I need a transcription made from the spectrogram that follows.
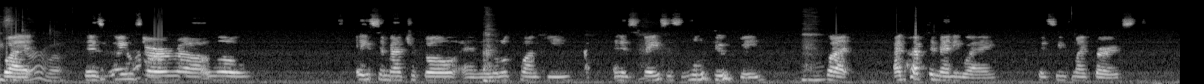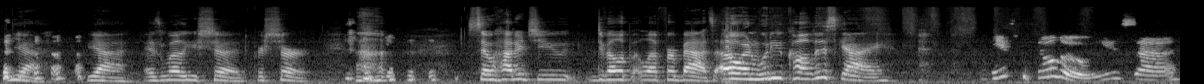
but- adorable. His wings are uh, a little asymmetrical and a little clunky, and his face is a little goofy. But I kept him anyway because he's my first. yeah, yeah, as well you should, for sure. so, how did you develop a love for bats? Oh, and what do you call this guy? He's Cthulhu. He's a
